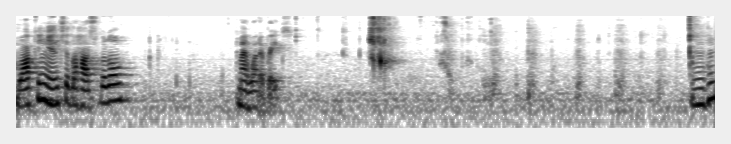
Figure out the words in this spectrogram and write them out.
Walking into the hospital, my water breaks. Mm-hmm.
